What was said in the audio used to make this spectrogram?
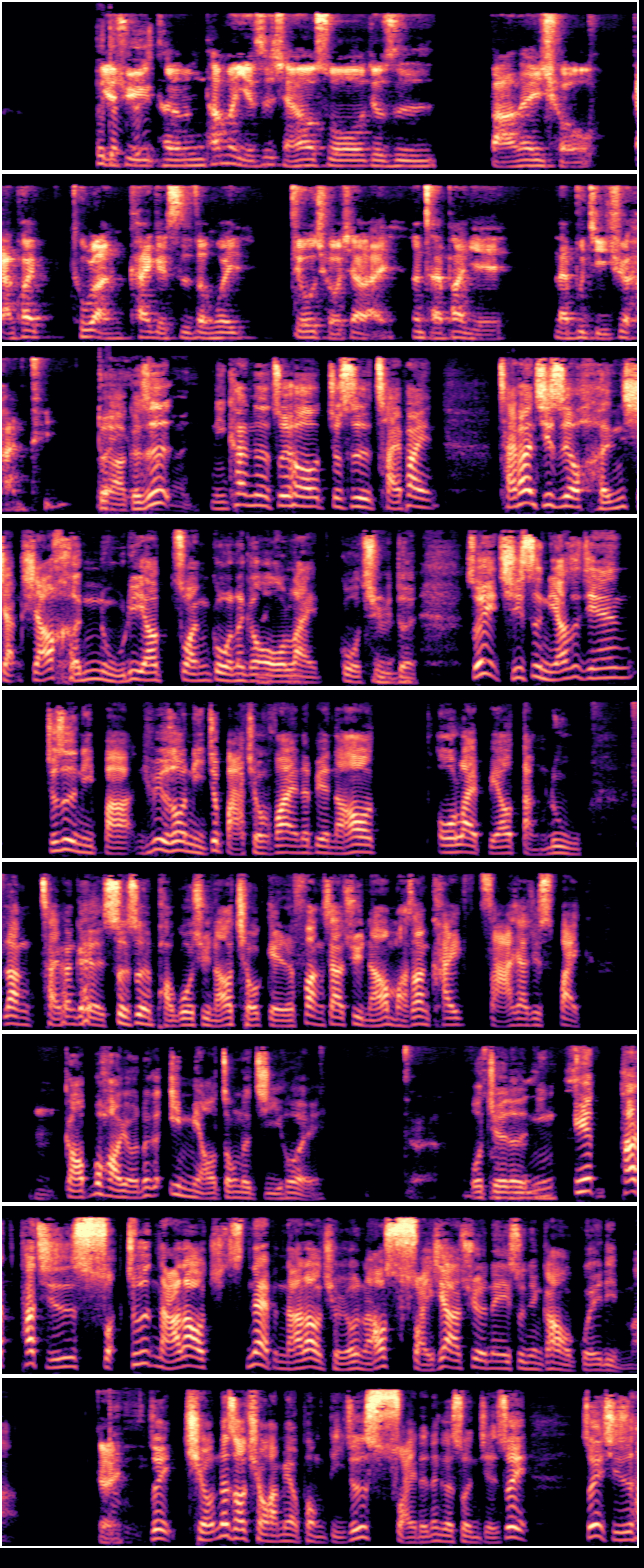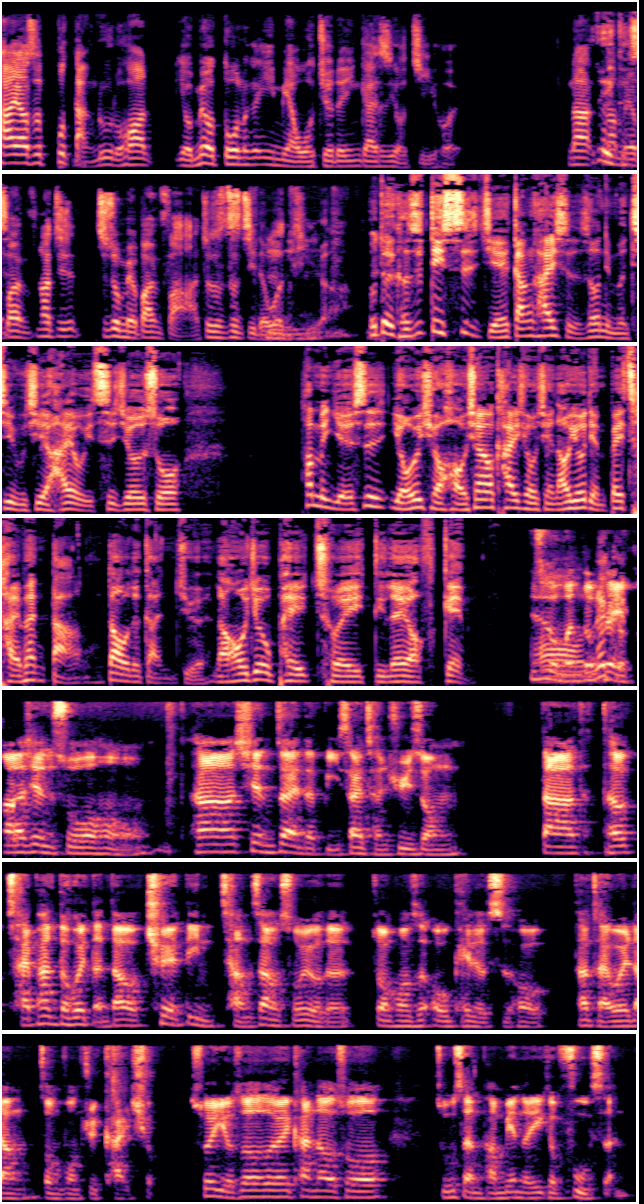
也许可能他们也是想要说，就是把那一球赶快突然开给四分卫丢球下来，那裁判也来不及去喊停。对啊，可是你看那最后就是裁判。裁判其实有很想想要很努力要钻过那个 all line 过去，对，所以其实你要是今天就是你把你比如说你就把球放在那边，然后 all line 不要挡路，让裁判可以顺顺的跑过去，然后球给了放下去，然后马上开砸下去 spike，嗯，搞不好有那个一秒钟的机会。对，我觉得你因为他他其实甩就是拿到 snap 拿到球以后，然后甩下去的那一瞬间刚好归零嘛，对，所以球那时候球还没有碰地，就是甩的那个瞬间，所以。所以其实他要是不挡路的话，有没有多那个一秒？我觉得应该是有机会。那那没有办法，那就这就没有办法，就是自己的问题了。嗯、不对，可是第四节刚开始的时候，你们记不记得还有一次，就是说他们也是有一球好像要开球前，然后有点被裁判挡到的感觉，然后就被吹 delay of game。其实我们都可以发现说，哦，他现在的比赛程序中，大家他裁判都会等到确定场上所有的状况是 OK 的时候。他才会让中锋去开球，所以有时候都会看到说，主审旁边的一个副审，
